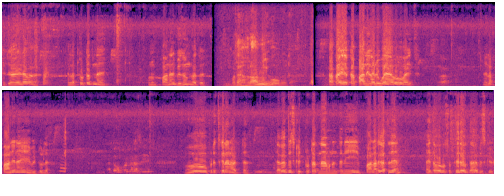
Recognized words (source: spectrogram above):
त्याची आयडिया बघा. याला तुटत नाही. म्हणून पाण्यात भिजवून खातोय. बड़ा हरामी हो बेटा. काका एका पाणी घालू बाया हो वाईच याला पाणी नाही आहे बिटूला हो उपरीच केला ना वाटतं. त्या काय बिस्किट तुटत नाही म्हणून त्यांनी पाण्यात घातले. नाही तर असं फिरवता बिस्किट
